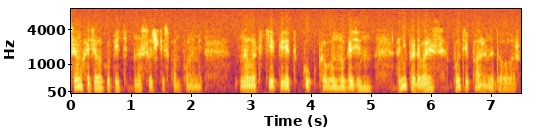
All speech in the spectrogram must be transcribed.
Сэм хотела купить носочки с помпонами, на лотке перед кубковым магазином они продавались по три пары на доллар.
